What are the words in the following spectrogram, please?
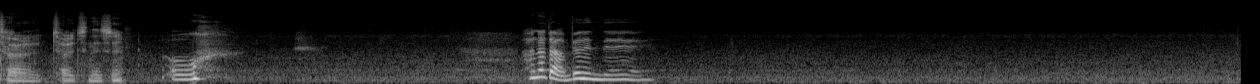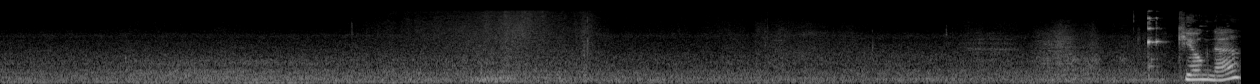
잘, 잘 지내지? 어. 하나도 안 변했네. 기억나?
